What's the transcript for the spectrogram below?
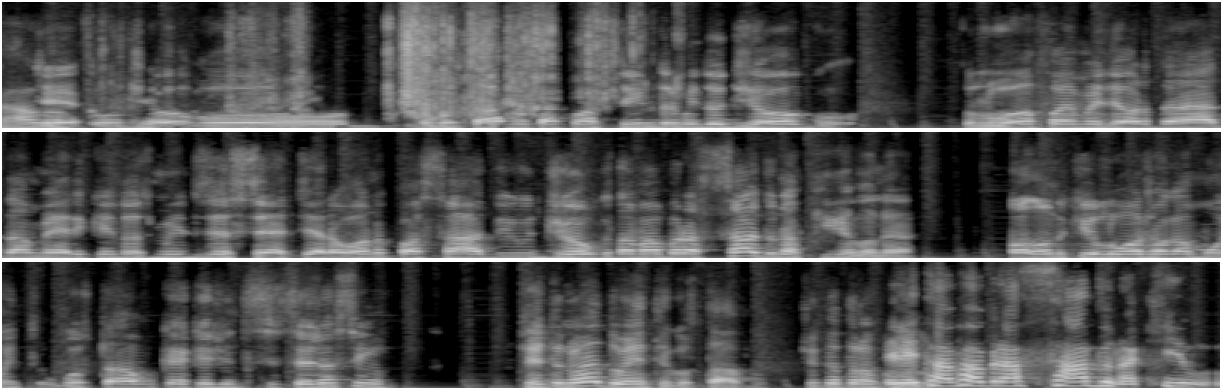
Tá louco. O, Diogo, o, o Gustavo tá com a síndrome do Diogo. O Luan foi o melhor da, da América em 2017, era o ano passado, e o Diogo tava abraçado naquilo, né? Falando que o Luan joga muito. O Gustavo quer que a gente se- seja assim. A gente não é doente, Gustavo. Fica tranquilo. Ele tava abraçado naquilo.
